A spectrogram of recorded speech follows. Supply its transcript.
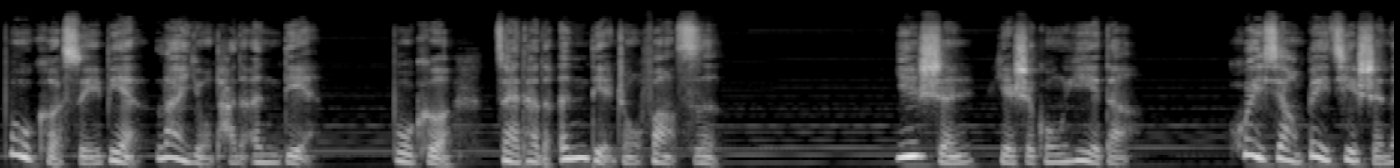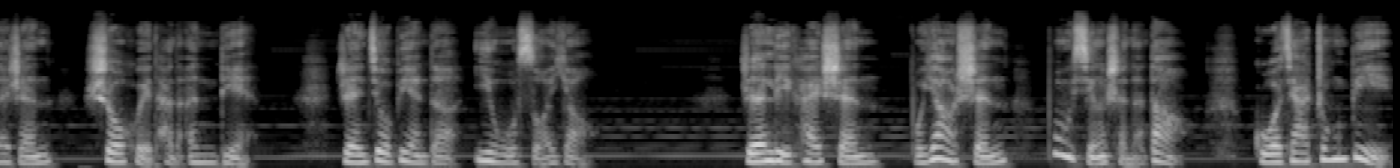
不可随便滥用他的恩典，不可在他的恩典中放肆。因神也是公义的，会向背弃神的人收回他的恩典，人就变得一无所有。人离开神，不要神，不行神的道，国家终必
